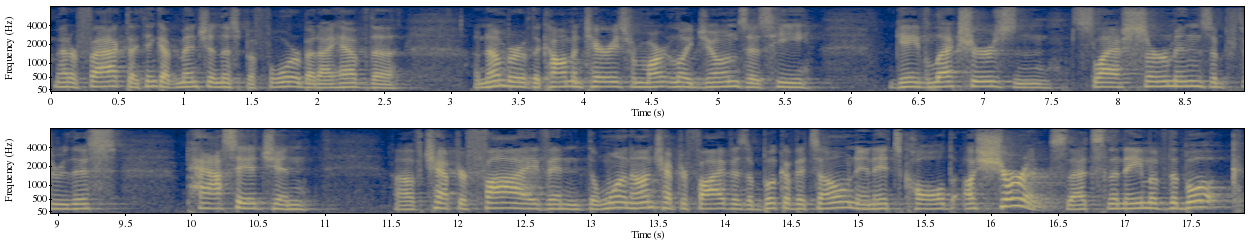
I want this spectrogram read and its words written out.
Matter of fact, I think I've mentioned this before, but I have the, a number of the commentaries from Martyn Lloyd-Jones as he gave lectures and slash sermons through this passage and of chapter 5 and the one on chapter 5 is a book of its own and it's called assurance that's the name of the book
